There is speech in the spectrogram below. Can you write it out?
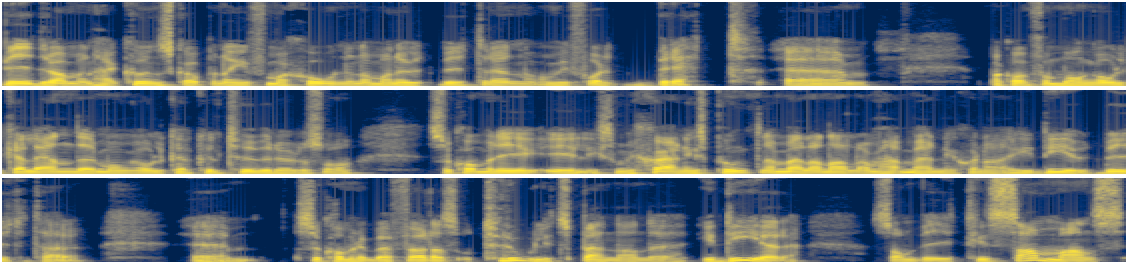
bidrar med den här kunskapen och informationen, om man utbyter den, om vi får ett brett eh, man kommer från många olika länder, många olika kulturer och så, så kommer det i, liksom i skärningspunkterna mellan alla de här människorna i idéutbytet här, så kommer det börja födas otroligt spännande idéer som vi tillsammans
